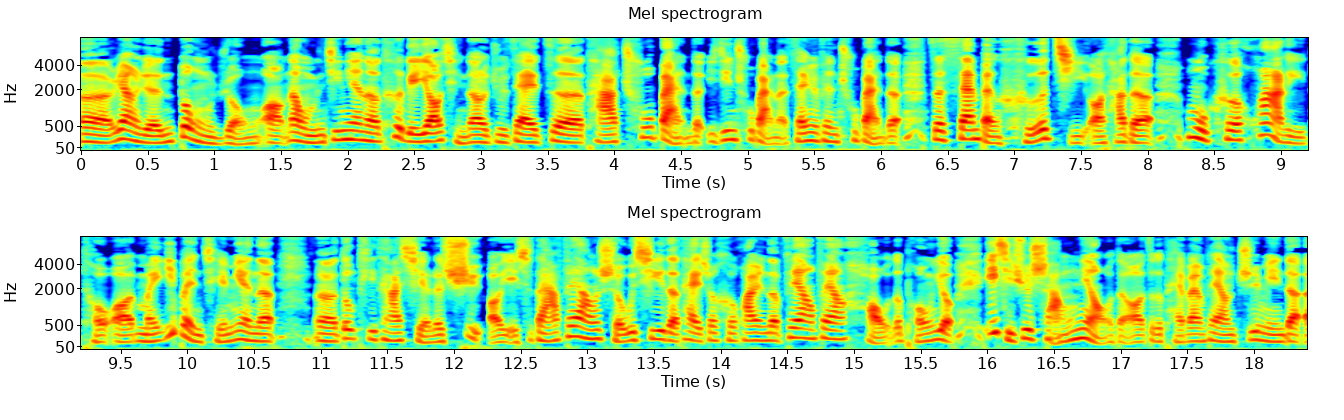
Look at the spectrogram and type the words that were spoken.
呃让人动容啊。那我们今天呢，特别邀请到的就在这他出版的已经出版了三月份出版的这三本合集啊，他的木刻画里头啊，每一本前面呢呃都替他写了序啊，也是大家非常熟悉的，他也是荷华人的非常非常。好的朋友一起去赏鸟的哦，这个台湾非常知名的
